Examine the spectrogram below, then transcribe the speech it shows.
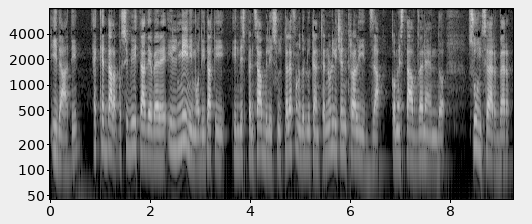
i dati e che dà la possibilità di avere il minimo di dati indispensabili sul telefono dell'utente, non li centralizza come sta avvenendo su un server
